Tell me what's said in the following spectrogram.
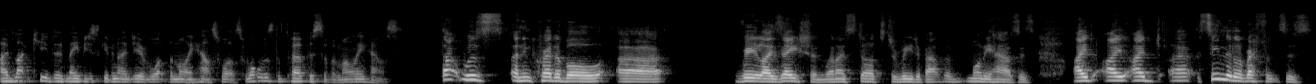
I'd like you to maybe just give an idea of what the Molly House was. What was the purpose of a Molly House? That was an incredible uh, realization when I started to read about the Molly houses. I'd, I, would uh, seen little references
